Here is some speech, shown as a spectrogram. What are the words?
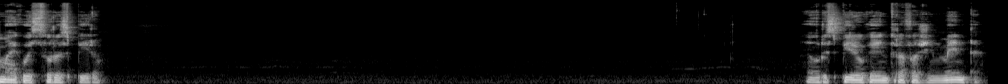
Com'è questo respiro? È un respiro che entra facilmente,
